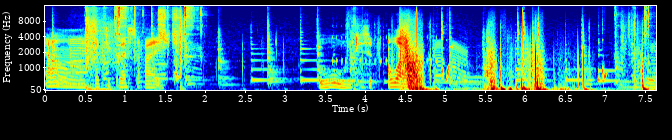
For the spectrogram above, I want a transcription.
Ja, ich habe die Quest erreicht. Oh, diese. Aua. Okay,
